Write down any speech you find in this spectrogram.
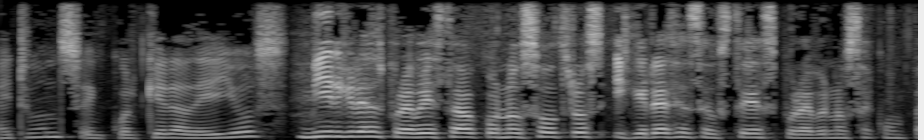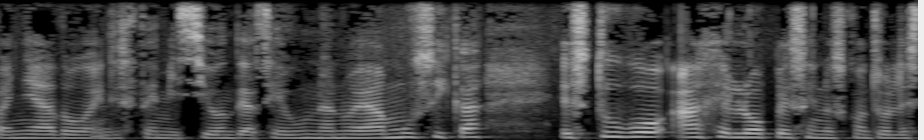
iTunes, en cualquiera de ellos. Mil gracias por haber estado con nosotros y gracias a ustedes por habernos acompañado en esta emisión de Hacia una nueva música. Estuvo Ángel López en los controles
